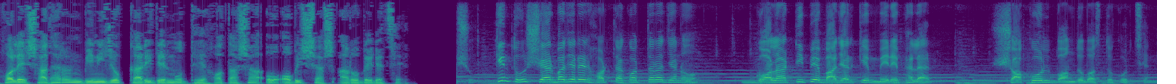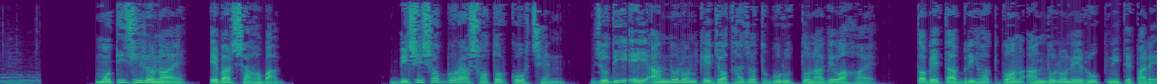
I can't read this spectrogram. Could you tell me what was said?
ফলে সাধারণ বিনিয়োগকারীদের মধ্যে হতাশা ও অবিশ্বাস আরও বেড়েছে। কিন্তু শেয়ার বাজারের হর্তাকর্তারা যেন গলা টিপে বাজারকে মেরে ফেলার সকল বন্দোবস্ত করছেন। মতিঝিল নয় এবার শাহবাগ। বিশেষজ্ঞরা সতর্ক করছেন যদি এই আন্দোলনকে যথাযথ গুরুত্ব না দেওয়া হয় তবে তা বৃহৎ গণ আন্দোলনে রূপ নিতে পারে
